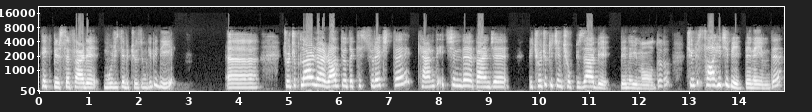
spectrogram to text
Tek bir seferde mucize bir çözüm gibi değil. Ee, çocuklarla radyodaki süreçte kendi içinde bence bir çocuk için çok güzel bir deneyim oldu. Çünkü sahici bir deneyimdi.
